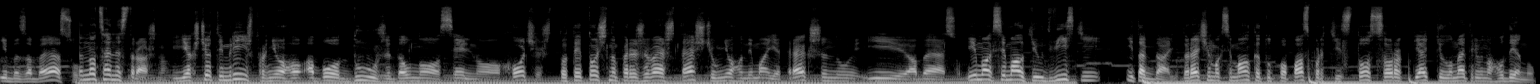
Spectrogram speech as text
і без АБСу. Ну це не страшно. І якщо ти мрієш про нього або дуже давно сильно хочеш, то ти точно переживеш те, що в нього немає трекшену і АБСу. І максималки у 200 і так далі. До речі, максималка тут по паспорті 145 км на годину.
